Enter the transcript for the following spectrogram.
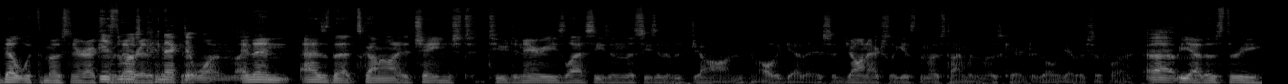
dealt with the most interaction. He's the most connected character. one. Like, and then as that's gone on, it changed to Daenerys last season. This season it was Jon altogether. So Jon actually gets the most time with the most characters altogether so far. um, But yeah, those three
